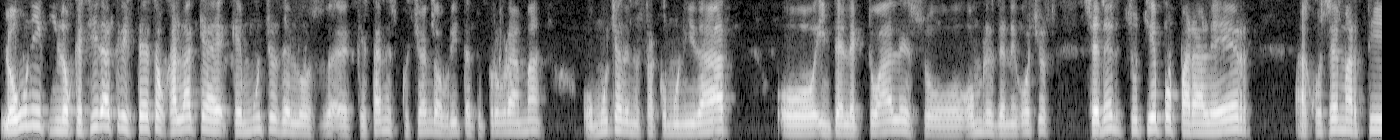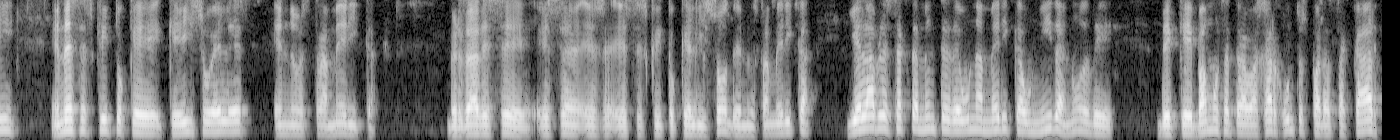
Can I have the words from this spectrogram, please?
Lo único, lo que sí da tristeza, ojalá que, que muchos de los eh, que están escuchando ahorita tu programa o mucha de nuestra comunidad o intelectuales o hombres de negocios se den su tiempo para leer a José Martí en ese escrito que, que hizo él es en Nuestra América, ¿verdad? Ese, ese, ese, ese, escrito que él hizo de Nuestra América y él habla exactamente de una América unida, ¿no? De, de que vamos a trabajar juntos para sacar,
